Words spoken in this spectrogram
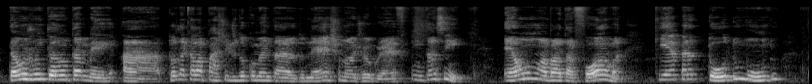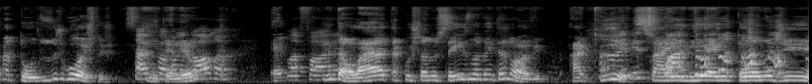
Estão juntando também a, toda aquela parte de documentário do National Geographic. Então, assim, é uma plataforma que é para todo mundo, para todos os gostos. Sabe o valor em entendeu? dólar? É, Lá fora? Então, lá tá custando R$ 6,99. Aqui Ai, sairia em torno de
